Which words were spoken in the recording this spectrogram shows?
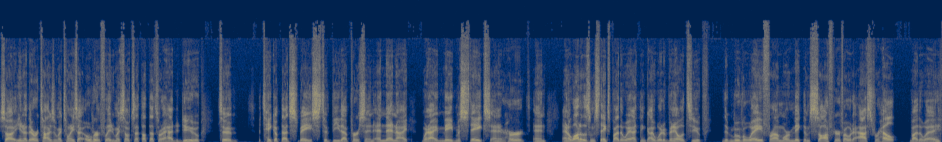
so you know there were times in my 20s I overinflated myself because I thought that's what I had to do to take up that space to be that person. And then I when I made mistakes and it hurt and and a lot of those mistakes by the way I think I would have been able to move away from or make them softer if I would have asked for help by the way.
